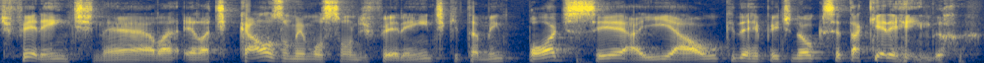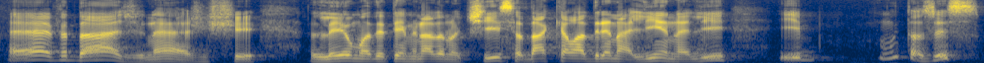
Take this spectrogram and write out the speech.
diferente, né? Ela, ela te causa uma emoção diferente que também pode ser aí algo que de repente não é o que você está querendo. É verdade, né? A gente lê uma determinada notícia, dá aquela adrenalina ali e muitas vezes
